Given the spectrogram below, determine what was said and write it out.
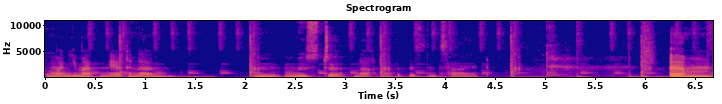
wo man jemanden erinnern müsste nach einer gewissen Zeit. Ähm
